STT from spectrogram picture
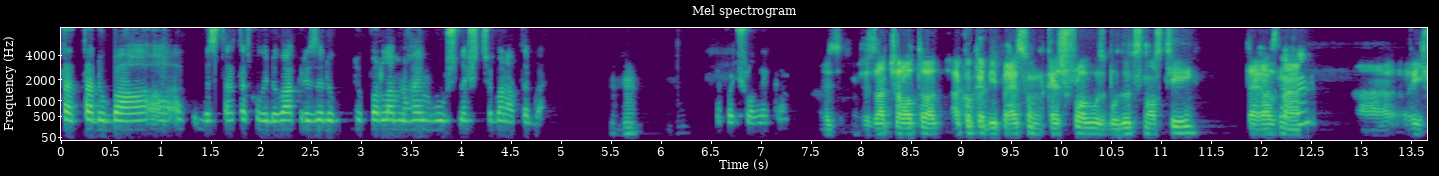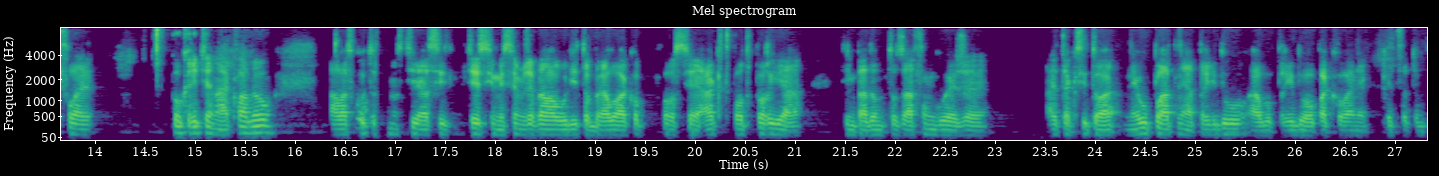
ta, ta doba a vůbec ta, ta covidová krize do, dopadla mnohem hůř, než třeba na tebe. Mm-hmm. Jako člověka že začalo to ako keby presun cashflowu z budúcnosti teraz na, mm-hmm. na rýchle pokrytie nákladov, ale v skutočnosti asi tiež si myslím, že veľa ľudí to bralo ako proste akt podpory a tým pádom to zafunguje, že aj tak si to neuplatne a prídu, alebo prídu opakovane, keď, sa to,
